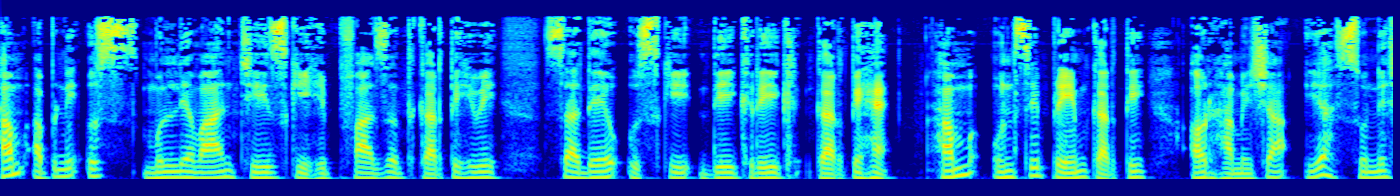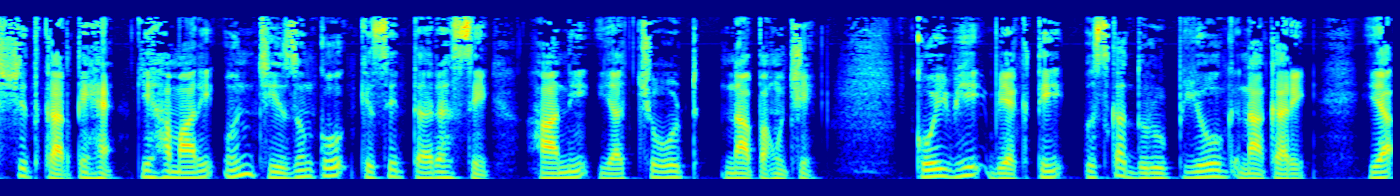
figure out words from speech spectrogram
हम अपनी उस मूल्यवान चीज़ की हिफाजत करते हुए सदैव उसकी देखरेख करते हैं। हम उनसे प्रेम करते और हमेशा यह सुनिश्चित करते हैं कि हमारी उन चीज़ों को किसी तरह से हानि या चोट ना पहुँचे। कोई भी व्यक्ति उसका दुरुपयोग ना करे या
